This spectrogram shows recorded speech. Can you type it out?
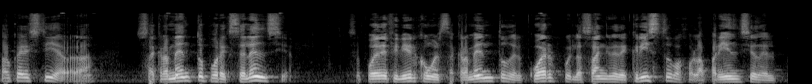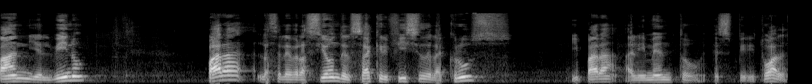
la Eucaristía, ¿verdad? Sacramento por excelencia. Se puede definir como el sacramento del cuerpo y la sangre de Cristo bajo la apariencia del pan y el vino para la celebración del sacrificio de la cruz y para alimento espiritual.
